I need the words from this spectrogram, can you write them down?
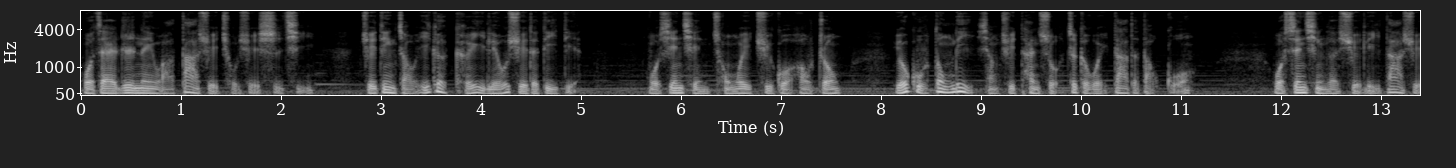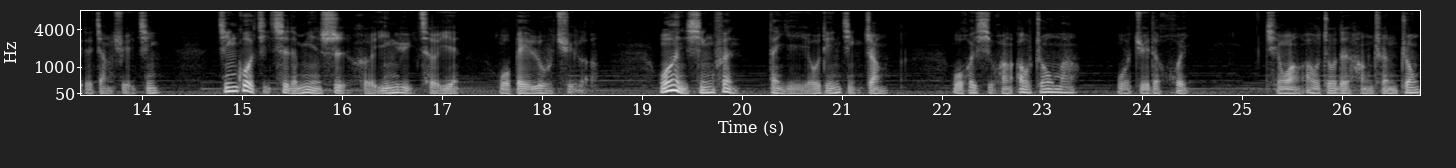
我在日内瓦大学求学时期，决定找一个可以留学的地点。我先前从未去过澳洲，有股动力想去探索这个伟大的岛国。我申请了雪梨大学的奖学金。经过几次的面试和英语测验，我被录取了。我很兴奋，但也有点紧张。我会喜欢澳洲吗？我觉得会。前往澳洲的航程中，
